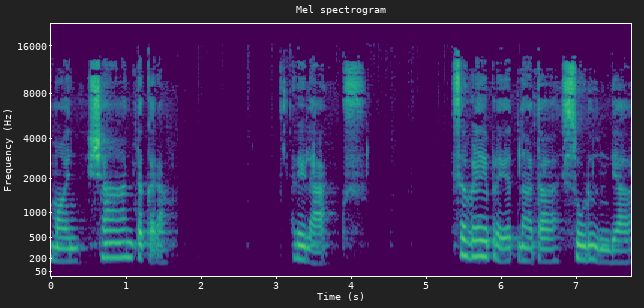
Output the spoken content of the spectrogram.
मन शांत करा. रिलॅक्स. सगळे प्रयत्न आता सोडून द्या.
